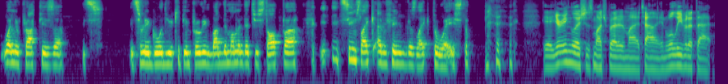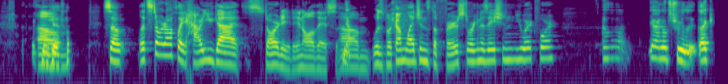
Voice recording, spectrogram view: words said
When you practice, uh, it's it's really good. You keep improving, but the moment that you stop, uh, it, it seems like everything goes like to waste. Yeah, your English is much better than my Italian. We'll leave it at that. Yeah, Um, so let's start off like how you got started in all this. yeah. Um, was Become Legends the first organization you work for? Uh, yeah, not really. Like,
